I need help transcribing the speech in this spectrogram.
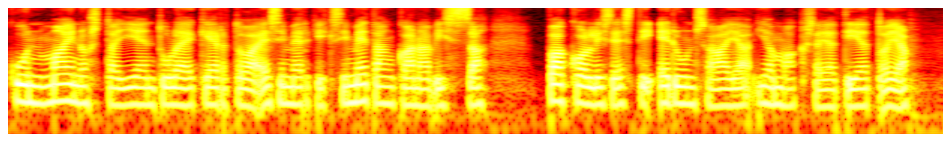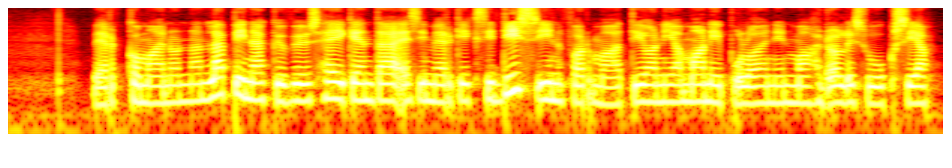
kun mainostajien tulee kertoa esimerkiksi Metan kanavissa pakollisesti edunsaaja- ja maksajatietoja. Verkkomainonnan läpinäkyvyys heikentää esimerkiksi disinformaation ja manipuloinnin mahdollisuuksia –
